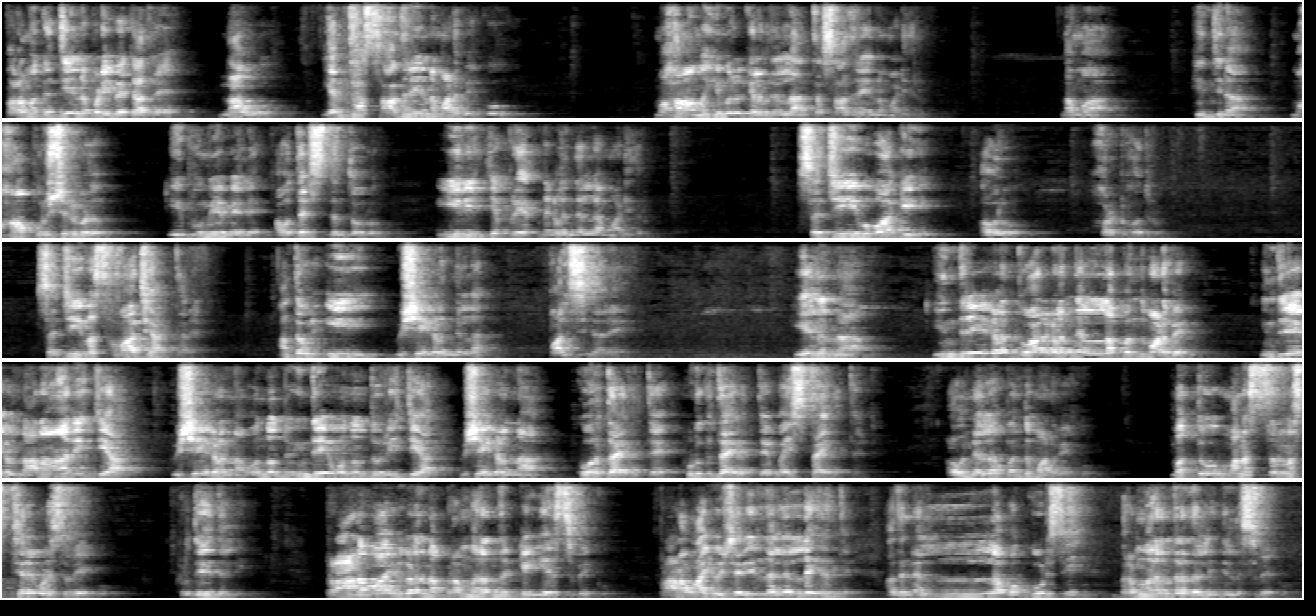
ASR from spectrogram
ಪರಮಗತಿಯನ್ನು ಪಡಿಬೇಕಾದ್ರೆ ನಾವು ಎಂಥ ಸಾಧನೆಯನ್ನು ಮಾಡಬೇಕು? ಮಹಾಮಹಿಮರು ಕೆಲವರೆಲ್ಲ ಅಂಥ ಸಾಧನೆಯನ್ನು ಮಾಡಿದರು. ನಮ್ಮ ಹಿಂದಿನ ಮಹಾಪುರುಷರುಗಳು ಈ ಭೂಮಿಯ ಮೇಲೆ ಅವತರಿಸಿದಂಥವರು ಈ ರೀತಿಯ ಪ್ರಯತ್ನಗಳನ್ನೆಲ್ಲ ಮಾಡಿದರು. ಸಜೀವವಾಗಿ ಅವರು ಹೊರಟು ಹೋದರು. ಸಜೀವ ಸಮಾಧಿ ಆಗ್ತಾರೆ. ಅಂಥವ್ರು ಈ ವಿಷಯಗಳನ್ನೆಲ್ಲ ಪಾಲಿಸಿದ್ದಾರೆ. ಏನನ್ನ? ಇಂದ್ರಿಯಗಳ ದ್ವಾರಗಳನ್ನೆಲ್ಲ ಬಂದ್ ಮಾಡಬೇಕು. ಇಂದ್ರಿಯಗಳು ನಾನಾ ರೀತಿಯ ವಿಷಯಗಳನ್ನು, ಒಂದೊಂದು ಇಂದ್ರಿಯ ಒಂದೊಂದು ರೀತಿಯ ವಿಷಯಗಳನ್ನು ಕೋರ್ತಾ ಇರುತ್ತೆ, ಹುಡುಕ್ತಾ ಇರುತ್ತೆ, ಬಯಸ್ತಾ ಇರುತ್ತೆ. ಅವನ್ನೆಲ್ಲ ಬಂದ್ ಮಾಡಬೇಕು. ಮತ್ತು ಮನಸ್ಸನ್ನು ಸ್ಥಿರಗೊಳಿಸಬೇಕು. ಹೃದಯದಲ್ಲಿ ಪ್ರಾಣವಾಯುಗಳನ್ನು ಬ್ರಹ್ಮರಂಧ್ರಕ್ಕೆ ಏರಿಸಬೇಕು. ಪ್ರಾಣವಾಯು ಶರೀರದಲ್ಲೆಲ್ಲ ಇರುತ್ತೆ. ಅದನ್ನೆಲ್ಲ ಒಗ್ಗೂಡಿಸಿ ಬ್ರಹ್ಮರಂಧ್ರದಲ್ಲಿ ನಿಲ್ಲಿಸಬೇಕು.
